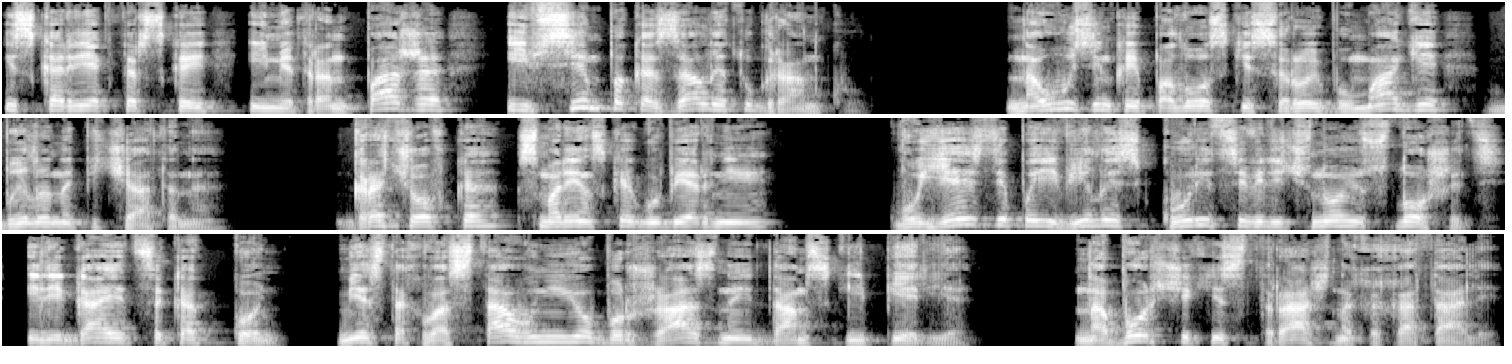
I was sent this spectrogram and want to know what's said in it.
из корректорской и метранпажа и всем показал эту гранку. На узенькой полоске сырой бумаги было напечатано «Грачевка, Смоленской губернии. В уезде появилась курица величиною с лошадь и легается, как конь. Вместо хвоста у нее буржуазные дамские перья. Наборщики страшно хохотали.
